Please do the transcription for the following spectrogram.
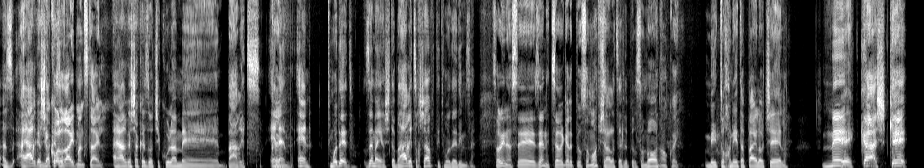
אז היה הרגשה ניקול כזאת, ריידמן סטייל. היה הרגשה כזאת שכולם אה, בארץ. אין כן. להם, אין. תמודד, זה מה יש. אתה בארץ עכשיו, תתמודד עם זה. סולי, נעשה זה, נצא רגע לפרסומות. אפשר לצאת לפרסומות אוקיי. מתוכנית הפיילוט של... מקשקשים.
